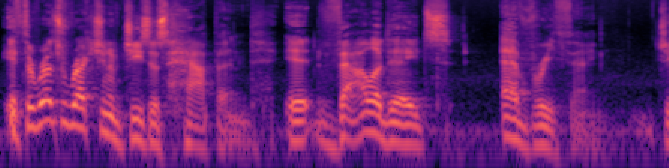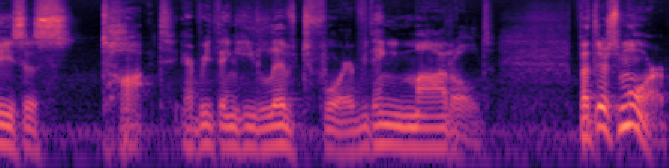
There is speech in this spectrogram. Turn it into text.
If the resurrection of Jesus happened, it validates everything Jesus taught, everything he lived for, everything he modeled. But there's more.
